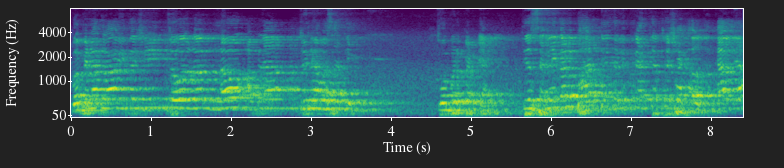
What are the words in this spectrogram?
गोपीनाथराव इथंशी जवळजवळ नऊ आपल्या जुन्या वसाहती झोपडपट्ट्या ते सगळीकडे भारतीय दलित क्रांतीच्या शाखा होत्या. काय होत्या?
